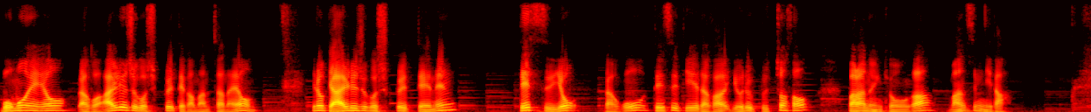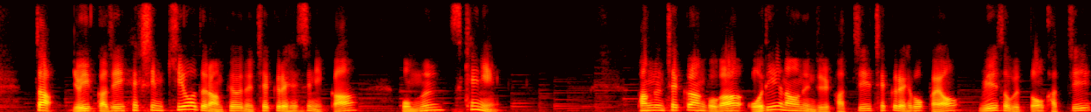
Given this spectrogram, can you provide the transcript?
뭐뭐예요 라고 알려주고 싶을 때가 많잖아요. 이렇게 알려주고 싶을 때는 데스요 라고 데스 뒤에다가 열을 붙여서 말하는 경우가 많습니다. 자, 여기까지 핵심 키워드란 표현을 체크를 했으니까 본문 스캐닝. 방금 체크한 거가 어디에 나오는지를 같이 체크를 해볼까요? 위에서부터 같이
